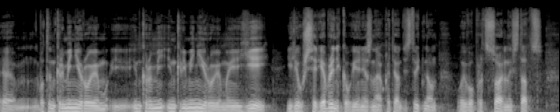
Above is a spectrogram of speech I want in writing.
э, вот инкриминируем, инкрими, инкриминируемые ей, или уж Серебренникову, я не знаю, хотя действительно он, его процессуальный статус – Эм,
